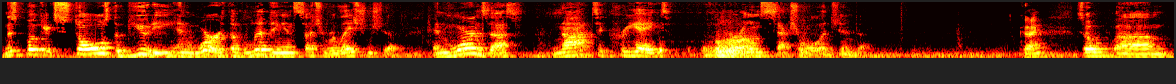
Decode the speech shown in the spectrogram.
This book extols the beauty and worth of living in such a relationship and warns us not to create our own sexual agenda. Okay? So um,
